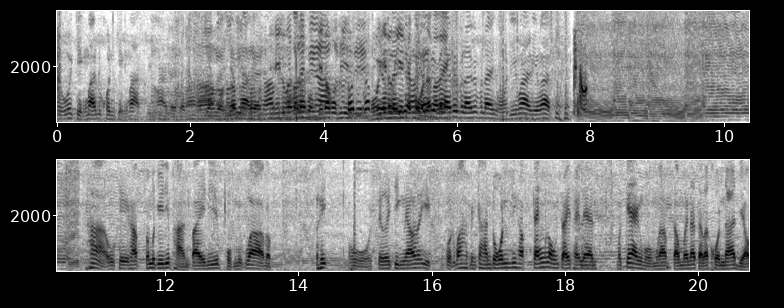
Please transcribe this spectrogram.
อโอ้ยเก่งมากทุกคนเก่งมากเก่งมากเลยเยี่ยมเลยเยี่ยมมากเลยจริงๆรู้ไหมตอนแรกผมคิดว่าพวกพี่โทษทีครับผมคิดว่าพี่จะโกรธแล้วตอนแรก ไม่เป็นไรไม่เป็นไรไม่เป็นไรโอ้ดีมากดีมากฮ่าโอเคครับก็เมื่อกี้ที่ผ่านไปนี่ผมนึกว่าแบบเฮ้ยโอ้โหเจอจริงแล้วซะอีกปรากฏว่าเป็นการโดนนี่ครับแก๊งลองใจไทยแลนด์มาแกล้งผมครับจำไว้นะแต่ละคนนะเดี๋ยว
